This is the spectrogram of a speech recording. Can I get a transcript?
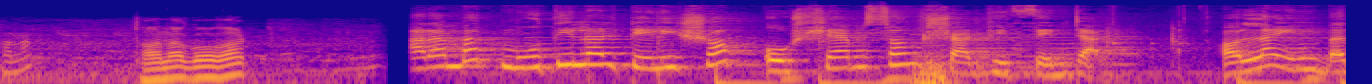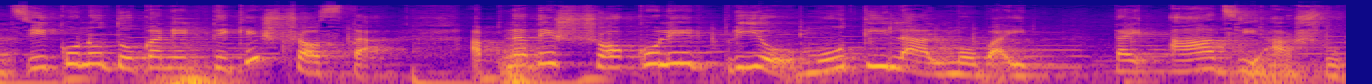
থানা? থানা গোঘাট। আরামবাগ মতিলাল টেলিশপ ও স্যামসাং সার্ভিস সেন্টার। অনলাইন বা যে কোনো দোকানের থেকে সস্তা। আপনাদের সকলের প্রিয় মতিলাল মোবাইল। তাই আজই আসুন।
